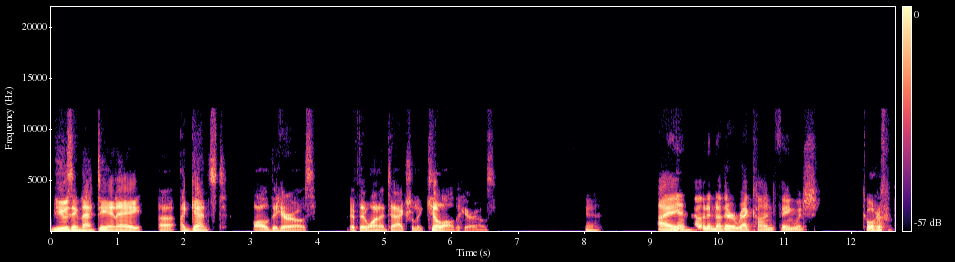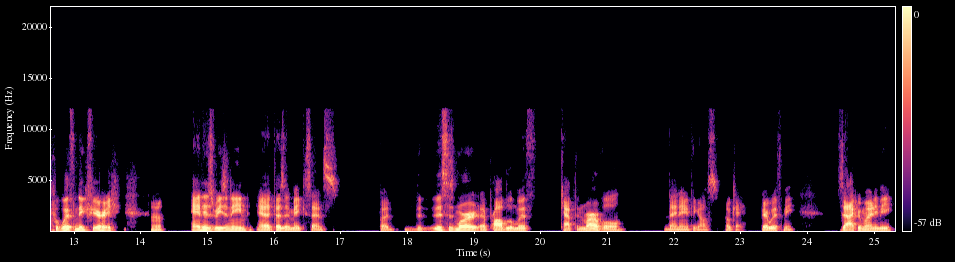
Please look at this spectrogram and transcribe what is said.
using that DNA uh against all the heroes if they wanted to actually kill all the heroes. I Yeah. found another retcon thing which tore with Nick Fury Yeah. and his reasoning, and it doesn't make sense. But th- this is more a problem with Captain Marvel than anything else. Okay, bear with me. Zach reminded me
